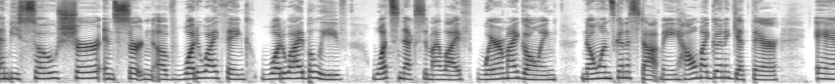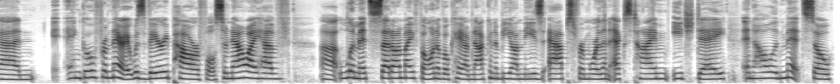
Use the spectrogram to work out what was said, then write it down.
and be so sure and certain of what do I think, what do I believe, what's next in my life, where am I going? No one's going to stop me. How am I going to get there? And and go from there. It was very powerful. So now I have uh, limits set on my phone of okay, I'm not going to be on these apps for more than X time each day. And I'll admit, so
